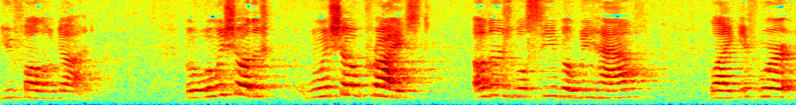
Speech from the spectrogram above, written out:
you follow God. But when we show others when we show Christ, others will see what we have. Like if we're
